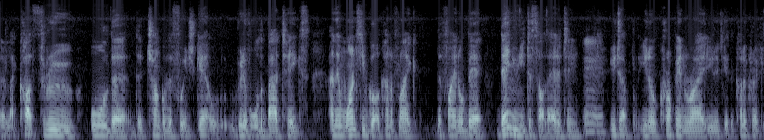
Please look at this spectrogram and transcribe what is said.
uh, like cut through all the the chunk of the footage get rid of all the bad takes and then once you've got kind of like the final bit then you need to start the editing Mm. you need to you know crop in right you need to get the color correct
